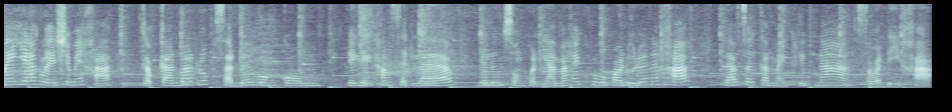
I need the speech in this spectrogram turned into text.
ไม่ยากเลยใช่ไหมคะ กับการวาดรูปสัตว์ด้วยวงกลม เด็กๆทำเสร็จแล้ว อย่าลืมส่งผลงานมาให้ครูปอดูด้วยนะคะ แล้วเจอกันใหม่คลิปหน้า สวัสดีค่ะ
